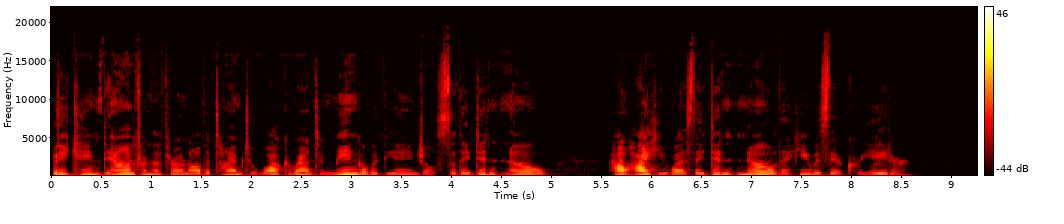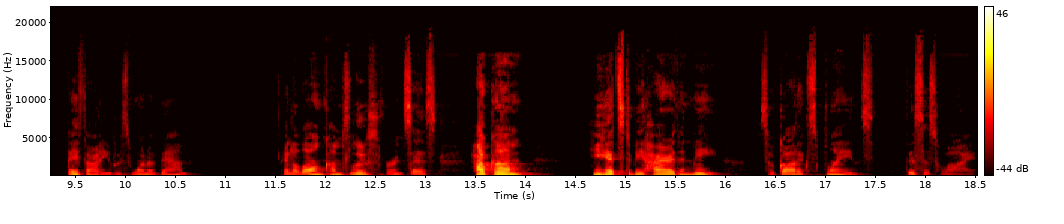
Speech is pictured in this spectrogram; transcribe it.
but he came down from the throne all the time to walk around, to mingle with the angels. So they didn't know how high he was. They didn't know that he was their creator. They thought he was one of them. And along comes Lucifer and says, How come he gets to be higher than me? So God explains, This is why.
